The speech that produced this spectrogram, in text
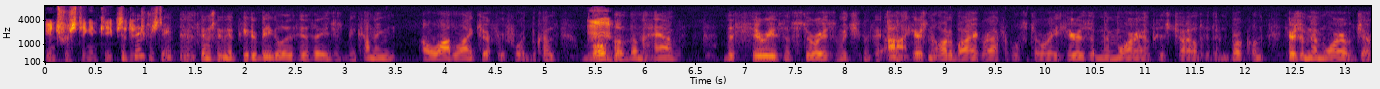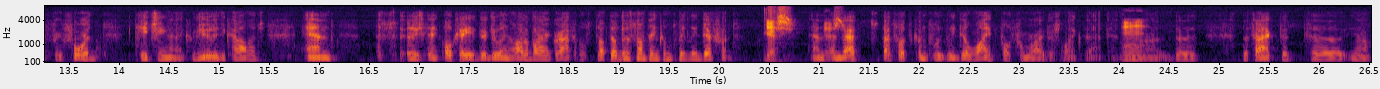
interesting and keeps it's it interesting. interesting. It's interesting that Peter Beagle at his age is becoming a lot like Jeffrey Ford because Mm. both of them have this series of stories in which you can say, ah, here's an autobiographical story, here's a memoir of his childhood in Brooklyn, here's a memoir of Jeffrey Ford teaching in a community college, and as soon as you think, okay, they're doing autobiographical stuff, they'll do something completely different. Yes. and Yes. and that's that's what's completely delightful from writers like that. Mm. Uh, the the fact that uh, you know,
